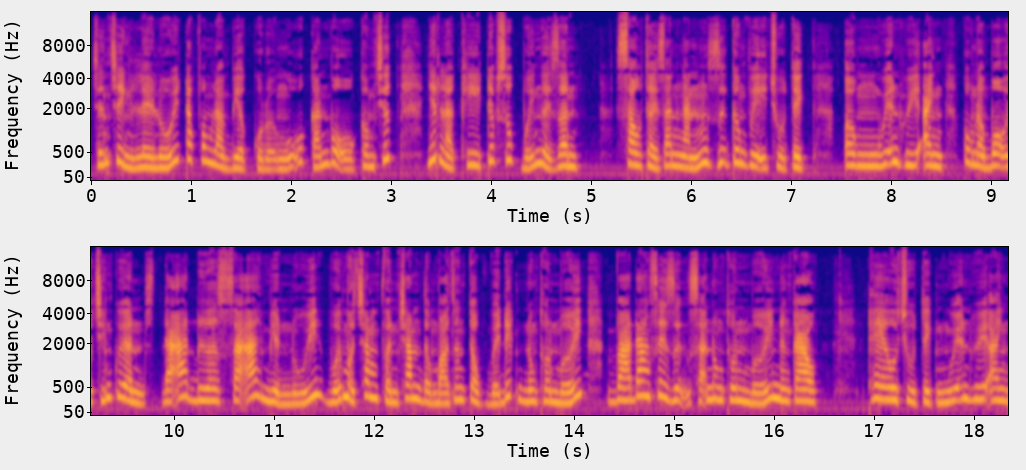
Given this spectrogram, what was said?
chấn chỉnh lề lối tác phong làm việc của đội ngũ cán bộ công chức, nhất là khi tiếp xúc với người dân. Sau thời gian ngắn giữ cương vị chủ tịch, ông Nguyễn Huy Anh cùng đảng bộ chính quyền đã đưa xã miền núi với 100% đồng bào dân tộc về đích nông thôn mới và đang xây dựng xã nông thôn mới nâng cao. Theo Chủ tịch Nguyễn Huy Anh,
